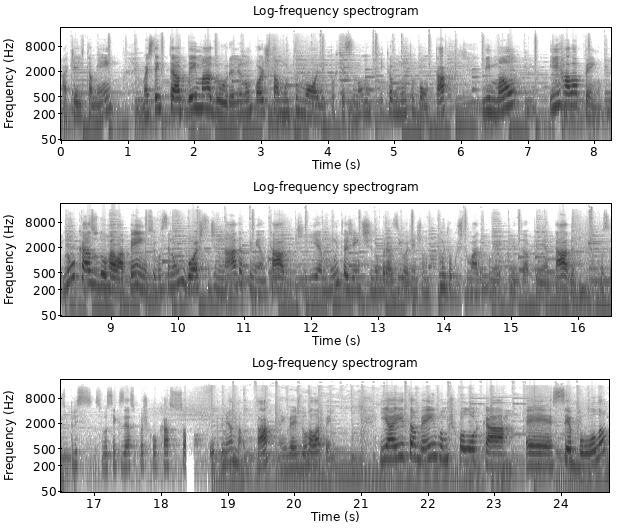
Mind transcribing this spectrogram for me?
Aquele também, mas tem que estar bem maduro, ele não pode estar muito mole, porque senão não fica muito bom, tá? Limão e ralapenho. No caso do ralapenho, se você não gosta de nada apimentado, que é muita gente no Brasil, a gente não é muito acostumado a comer comida apimentada, você, se você quiser, você pode colocar só o pimentão, tá? Ao invés do ralapenho. E aí também vamos colocar é, cebola.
